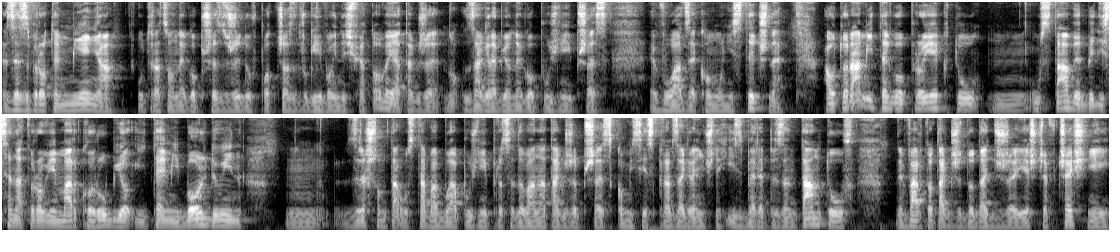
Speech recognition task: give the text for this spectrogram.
ze zwrotem mienia utraconego przez Żydów podczas II wojny światowej, a także no, zagrabionego później przez władze komunistyczne. Autorami tego projektu mm, ustawy byli senatorowie Marco Rubio i Temi Baldwin. Mm, zresztą ta ustawa była później procedowana także przez Komisję Spraw Zagranicznych Izby Reprezentantów. Warto także dodać, że jeszcze wcześniej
